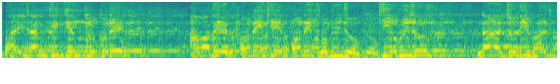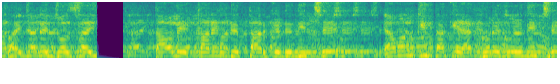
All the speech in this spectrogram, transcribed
ভাইজানকে কেন্দ্র করে আমাদের অনেকের অনেক অভিযোগ। কি অভিযোগ? না, যদি ভাই- ভাইজানের জলসাই তাহলে কারেন্টের তার কেটে দিচ্ছে, এমনকি তাকে এক ঘরে করে দিচ্ছে,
